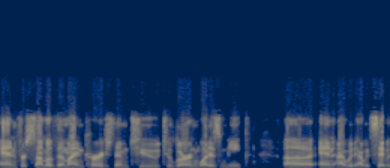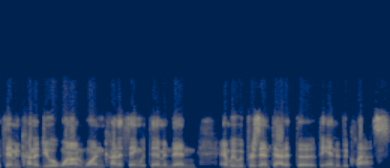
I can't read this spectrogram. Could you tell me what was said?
And for some of them, I encourage them to to learn what is MEEP uh, and I would I would sit with them and kind of do a one-on-one kind of thing with them, and then and we would present that at the the end of the class.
